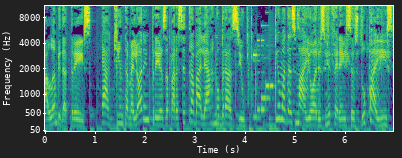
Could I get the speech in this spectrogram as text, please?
A Lambda 3 é a quinta melhor empresa para se trabalhar no Brasil e uma das maiores referências do país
